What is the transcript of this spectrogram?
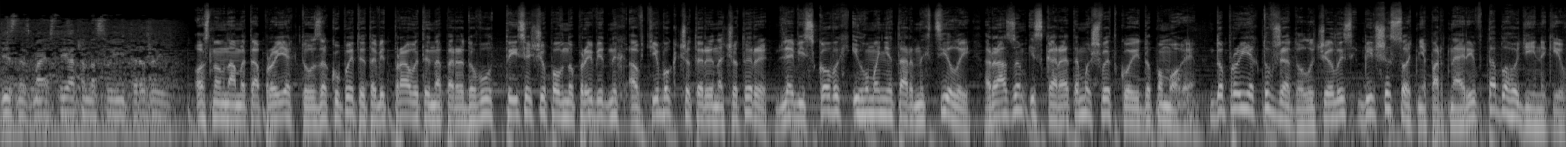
Бізнес має стояти на своїй передовій. Основна мета проєкту закупити та відправити на передову тисячу повнопривідних автівок 4 на 4 для військових і гуманітарних цілей разом із каретами швидкої допомоги. До проєкту вже долучились більше сотні партнерів та благодійників.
